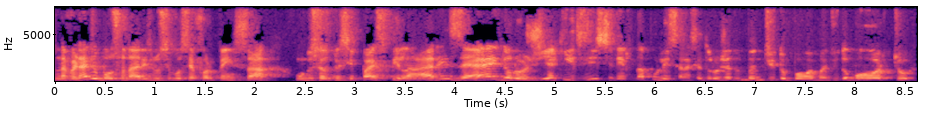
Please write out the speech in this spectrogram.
Na verdade, o bolsonarismo, se você for pensar, um dos seus principais pilares é a ideologia que existe dentro da polícia. Né? Essa ideologia do bandido bom é bandido morto,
